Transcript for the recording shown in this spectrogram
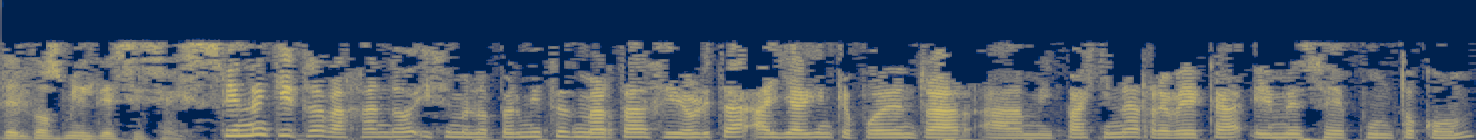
del 2016 Tienen que ir trabajando y si me lo permites, Marta, si ahorita hay alguien que puede entrar a mi página rebecamc.com,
